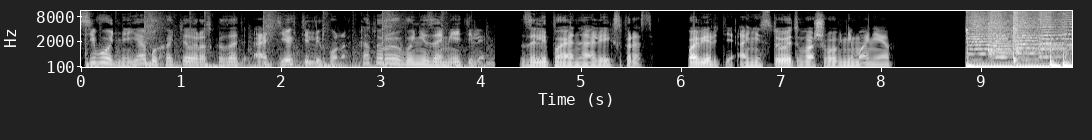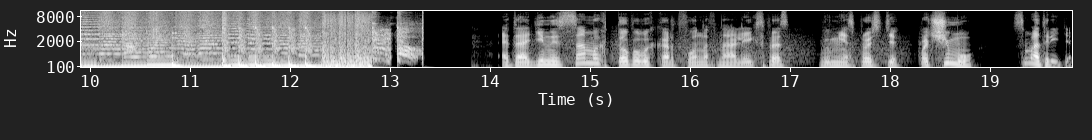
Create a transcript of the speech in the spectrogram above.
Сегодня я бы хотел рассказать о тех телефонах, которые вы не заметили, залипая на Алиэкспресс. Поверьте, они стоят вашего внимания. Это один из самых топовых card phone ов на Алиэкспресс. Вы меня спросите, почему? Смотрите.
